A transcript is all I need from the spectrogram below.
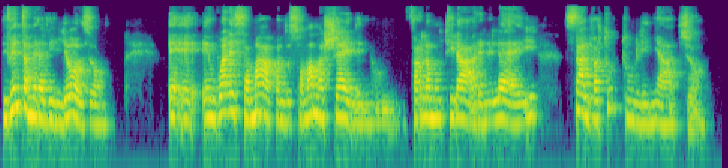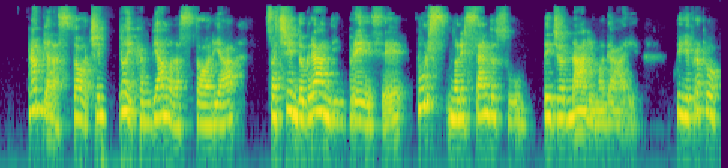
diventa meraviglioso. E, è uguale Samà, quando sua mamma sceglie di non farla mutilare né lei, salva tutto un lignaggio, cambia la storia, cioè noi cambiamo la storia facendo grandi imprese, pur non essendo su dei giornali magari. Quindi è proprio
